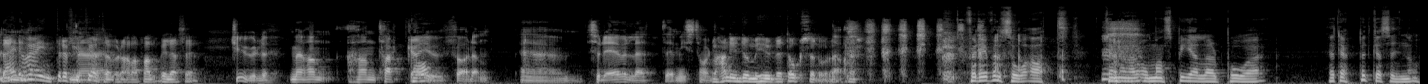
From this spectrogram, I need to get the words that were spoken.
Nej, det har jag inte reflekterat Nej. över i alla fall, vill jag säga. Kul, men han, han tackar ja. ju för den. Uh, så det är väl ett uh, misstag. Men han är ju dum i huvudet också då. då. Ja. för det är väl så att, jag menar om man spelar på ett öppet kasino.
